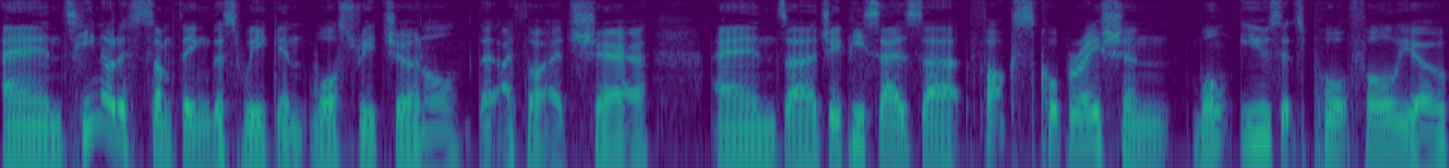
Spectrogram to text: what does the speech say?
And he noticed something this week in Wall Street Journal that I thought I'd share. And uh, JP says uh, Fox Corporation won't use its portfolio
